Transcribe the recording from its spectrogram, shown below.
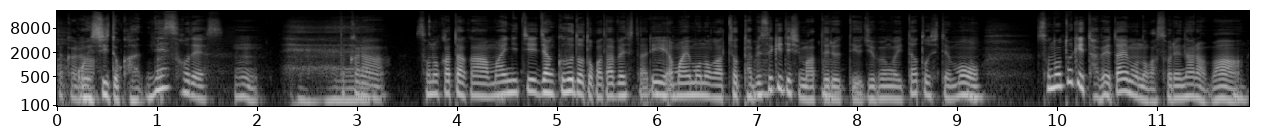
だから美味しいとかね。そうです、うん、だからその方が毎日ジャンクフードとか食べてたり、甘いものがちょっと食べ過ぎてしまってるっていう自分がいたとしても、その時食べたいものがそれならば、うん、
